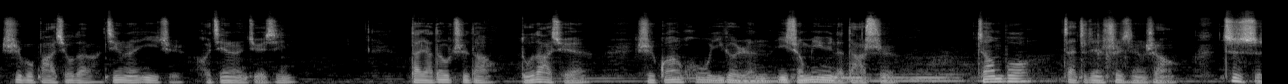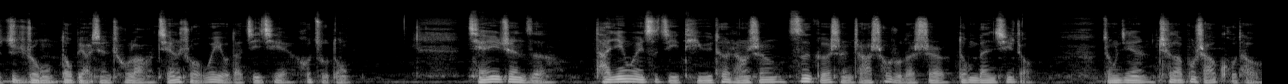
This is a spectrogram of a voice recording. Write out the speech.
誓不罢休的惊人意志和坚韧决心。大家都知道，读大学是关乎一个人一生命运的大事。张波在这件事情上，自始至终都表现出了前所未有的急切和主动。前一阵子，他因为自己体育特长生资格审查受阻的事儿东奔西走，中间吃了不少苦头，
